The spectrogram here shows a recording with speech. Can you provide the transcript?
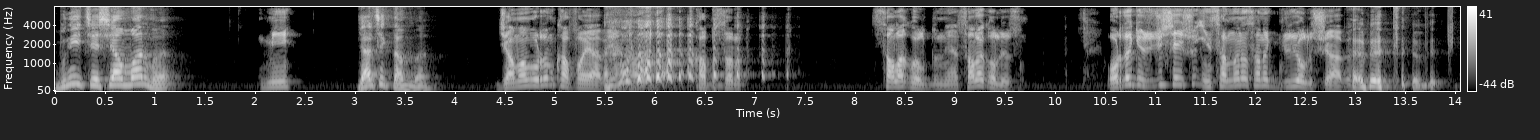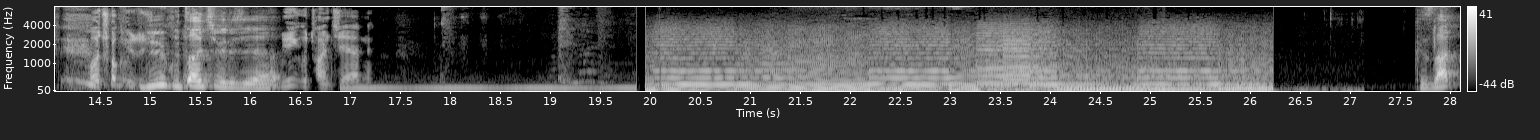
Bunu hiç yaşayan var mı? Mi. Gerçekten mi? Cama vurdum kafayı abi yani. Kapı sanıp. Salak oldun ya. Salak oluyorsun. Oradaki üzücü şey şu insanların sana gülüyor oluşu abi. Evet evet. O çok üzücü. Büyük mesela. utanç verici ya. Büyük utanç yani. Kızlar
